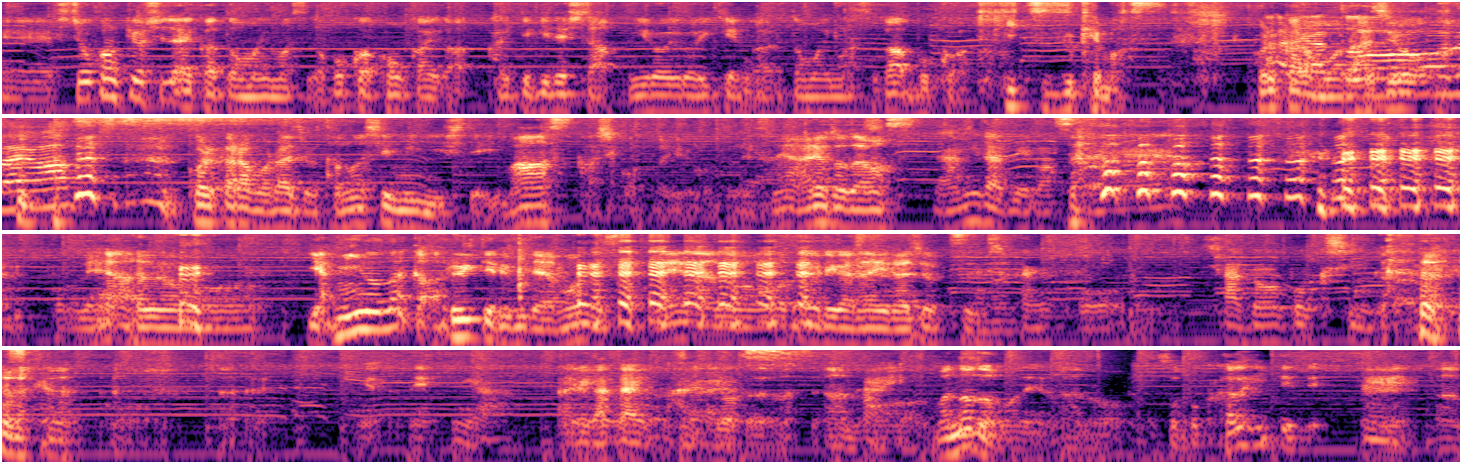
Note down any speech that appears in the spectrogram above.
えー視聴環境次第かと思いますが、僕は今回が快適でした。いろいろ意見があると思いますが、僕は聞き続けます。これからもラジオ。これからもラジオ楽しみにしています。かしこということですね。ありがとうございます。涙出ますね。ね、あのー闇の中歩いてるみたいなもんですよね。あの、お便りがないラジオ通じ確かにこう、シャドーボクシングじゃないですけど、こいやね。ういや、ありがたいですはい、ありがとうございます。あの、はいまあ、喉もね、あの、そう、僕風邪ひいてて、うんあの、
